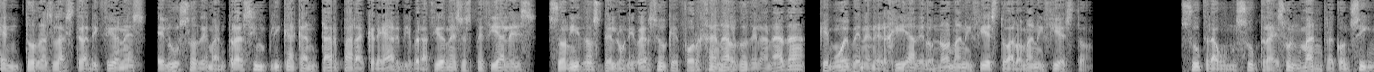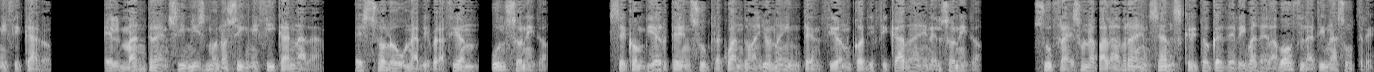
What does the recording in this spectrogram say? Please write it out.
En todas las tradiciones, el uso de mantras implica cantar para crear vibraciones especiales, sonidos del universo que forjan algo de la nada, que mueven energía de lo no manifiesto a lo manifiesto. Sutra Un sutra es un mantra con significado. El mantra en sí mismo no significa nada. Es solo una vibración, un sonido. Se convierte en sutra cuando hay una intención codificada en el sonido. Sufra es una palabra en sánscrito que deriva de la voz latina sutre.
